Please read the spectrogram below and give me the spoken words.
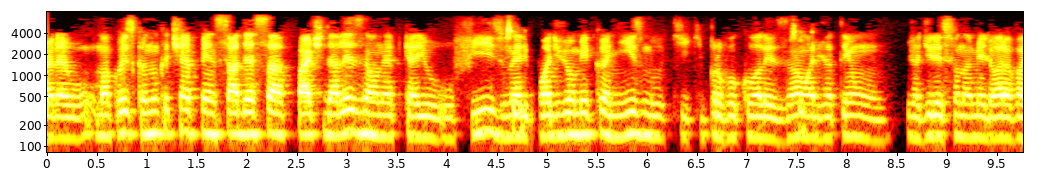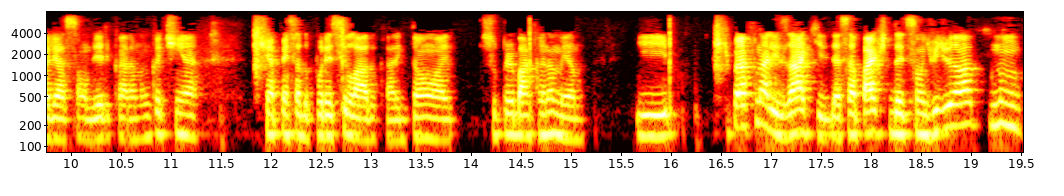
Cara, uma coisa que eu nunca tinha pensado é essa parte da lesão, né? Porque aí o, o físio, né, ele pode ver o mecanismo que, que provocou a lesão, Sim. ele já tem um, já direciona melhor a avaliação dele, cara. Eu nunca tinha, tinha pensado por esse lado, cara. Então, é super bacana mesmo. E para finalizar aqui, dessa parte da edição de vídeo, ela não,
